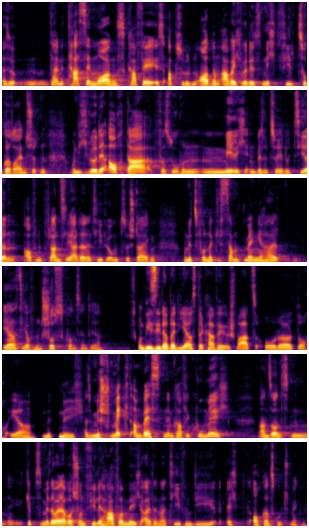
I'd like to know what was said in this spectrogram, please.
Also deine Tasse morgens Kaffee ist absolut in Ordnung, aber ich würde jetzt nicht viel Zucker reinschütten und ich würde auch da versuchen, Milch ein bisschen zu reduzieren, auf eine pflanzliche Alternative umzusteigen und jetzt von der Gesamtmenge halt eher sich auf einen Schuss konzentrieren. Und wie sieht da bei dir aus, der Kaffee schwarz oder doch eher mit Milch? Also mir schmeckt am besten im Kaffee Kuhmilch. Ansonsten gibt es mittlerweile aber schon viele Hafermilch-Alternativen, die echt auch ganz gut schmecken.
